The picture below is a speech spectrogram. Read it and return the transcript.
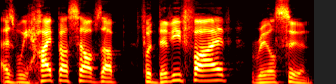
as we hype ourselves up for Divi 5 real soon.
